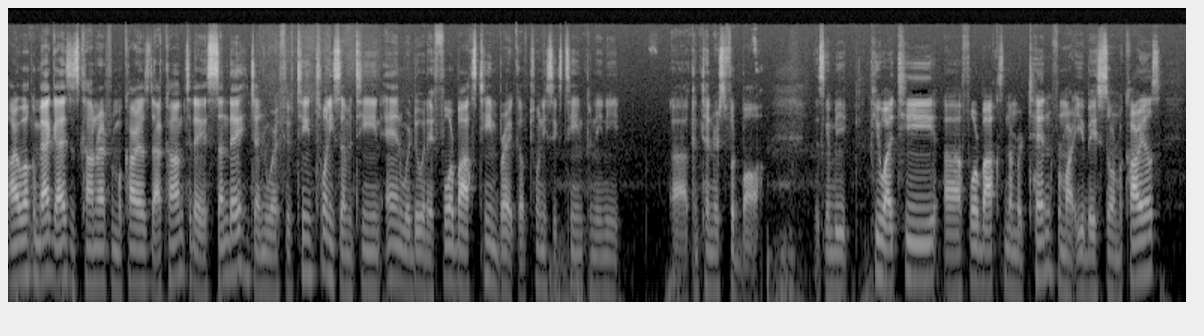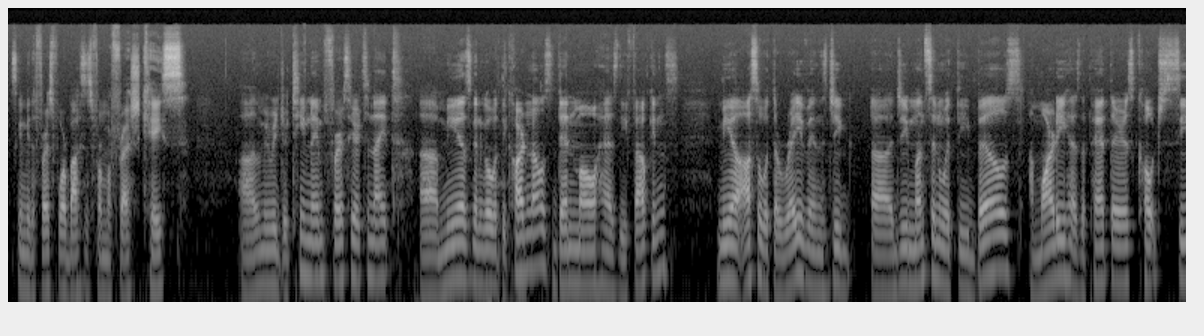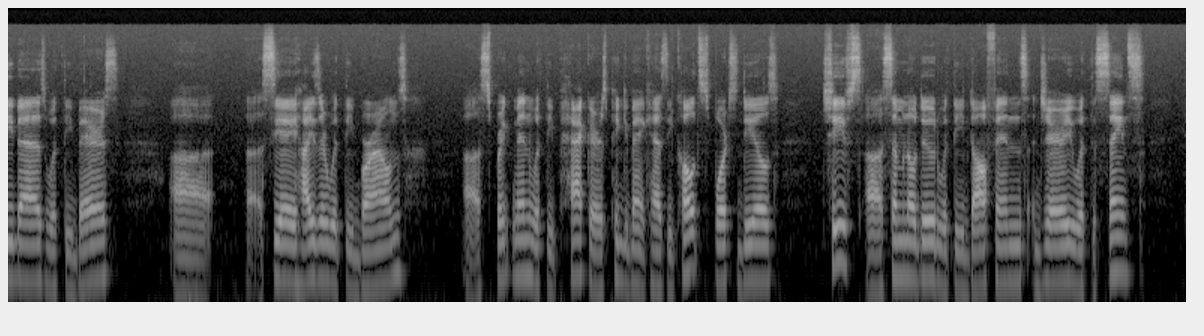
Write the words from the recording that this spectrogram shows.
All right, welcome back, guys. It's Conrad from Mickarios.com. Today is Sunday, January 15, 2017, and we're doing a four box team break of 2016 Panini uh, Contenders Football. It's going to be PYT uh, four box number 10 from our eBay store, Macarios. It's going to be the first four boxes from a fresh case. Uh, let me read your team names first here tonight. Uh, Mia is going to go with the Cardinals. Denmo has the Falcons. Mia also with the Ravens. G uh, G Munson with the Bills. Marty has the Panthers. Coach Seabaz with the Bears. Uh, uh, C.A. Heiser with the Browns. Uh, Sprinkman with the Packers. Piggy Bank has the Colts. Sports Deals. Chiefs. Uh, Seminole Dude with the Dolphins. Jerry with the Saints.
